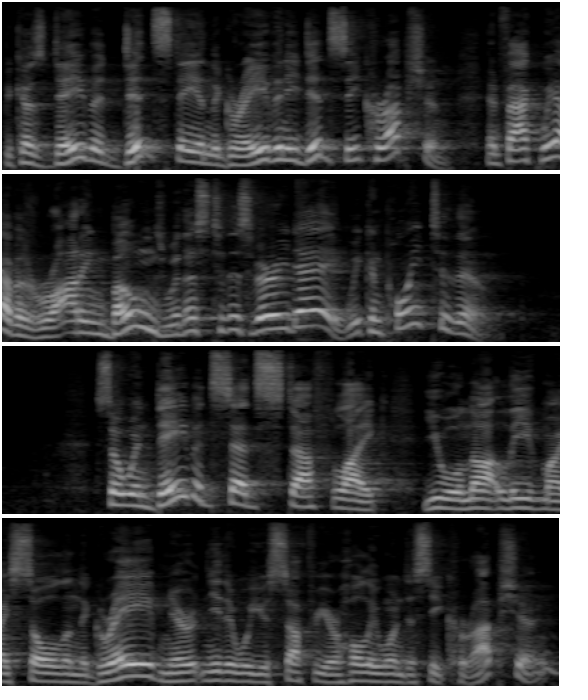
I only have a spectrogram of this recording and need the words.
Because David did stay in the grave and he did see corruption. In fact, we have his rotting bones with us to this very day. We can point to them. So when David said stuff like, You will not leave my soul in the grave, neither will you suffer your Holy One to see corruption,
